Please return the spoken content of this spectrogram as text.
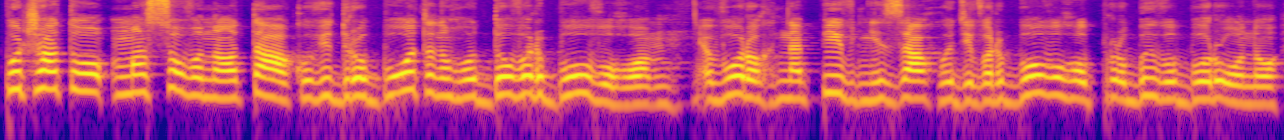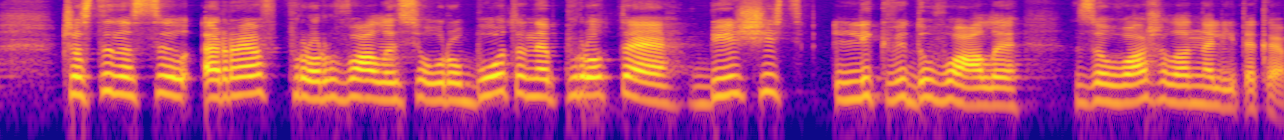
Почато масовану атаку від Роботиного до Вербового. Ворог на півдні заході Вербового пробив оборону. Частина сил РФ прорвалися у Роботине, проте більшість ліквідували. Зауважили аналітики.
